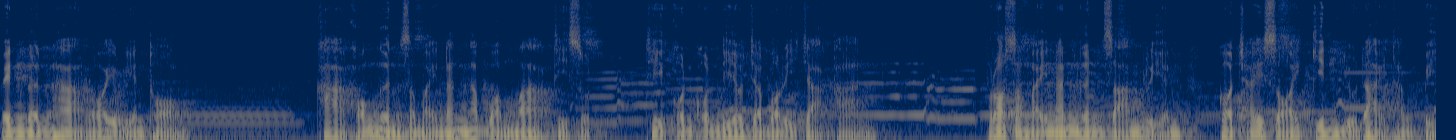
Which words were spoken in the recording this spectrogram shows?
เป็นเงินห้าร้อยเหรียญทอง ค่าของเงินสมัยนั้นนับว่ามากที่สุด ที่คนคนเดียวจะบริจาคทาน เพราะสมัยนั้นเงินสามเหรียญก็ใช้สอยกินอยู่ได้ทั้งปี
